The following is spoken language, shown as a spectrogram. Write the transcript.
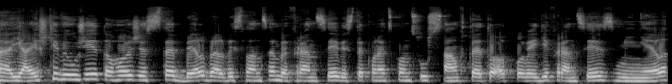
Eh, já ještě využiji toho, že jste byl velvyslancem ve Francii, vy jste konec konců sám v této odpovědi Francie zmínil.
